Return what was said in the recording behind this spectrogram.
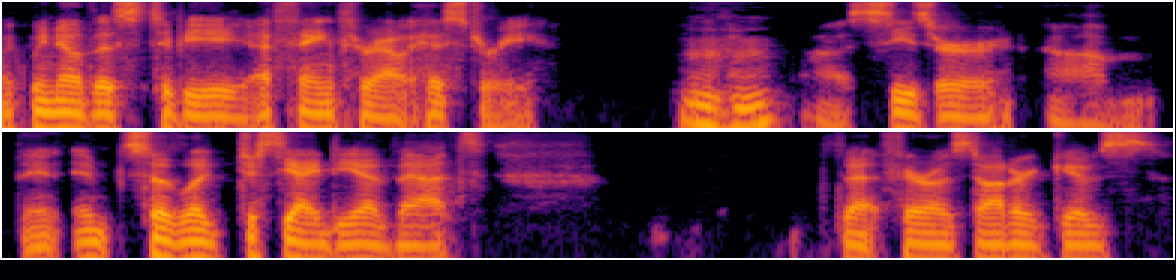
Like we know this to be a thing throughout history Mm-hmm. uh, Caesar. Um, and, and so, like, just the idea that that Pharaoh's daughter gives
